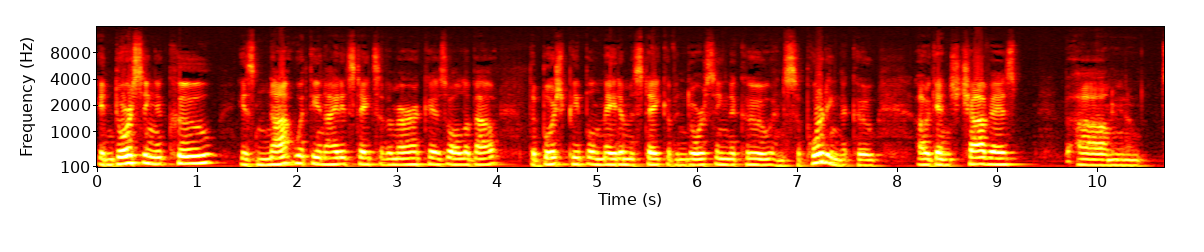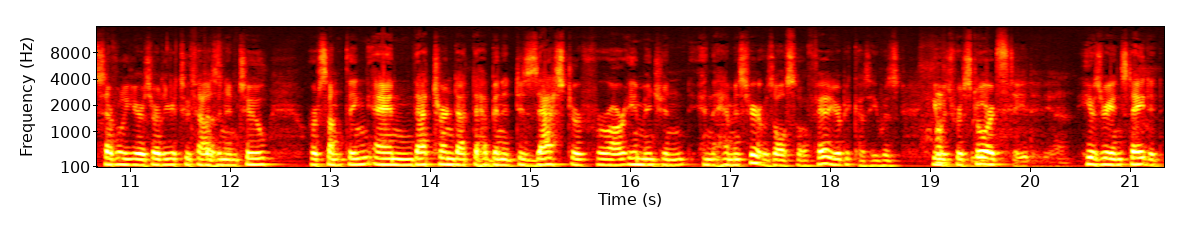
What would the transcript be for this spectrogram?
endorsing a coup, is not what the United States of America is all about. The Bush people made a mistake of endorsing the coup and supporting the coup against Chavez um, several years earlier, 2002 or something, and that turned out to have been a disaster for our image in, in the hemisphere. It was also a failure because he was he was restored yeah. he was reinstated.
